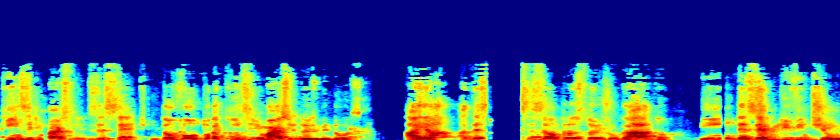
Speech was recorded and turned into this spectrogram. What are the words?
15 de março de 17. Então voltou a 15 de março de 2012. Aí a, a decisão transitou em julgado em dezembro de 21.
